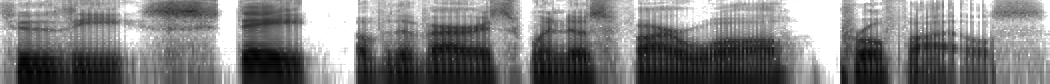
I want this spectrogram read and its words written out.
to the state of the various Windows firewall profiles.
